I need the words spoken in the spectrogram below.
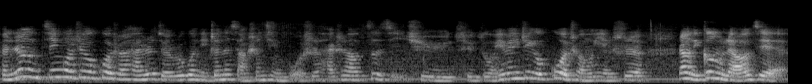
反正经过这个过程，还是觉得如果你真的想申请博士，还是要自己去去做，因为这个过程也是让你更了解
